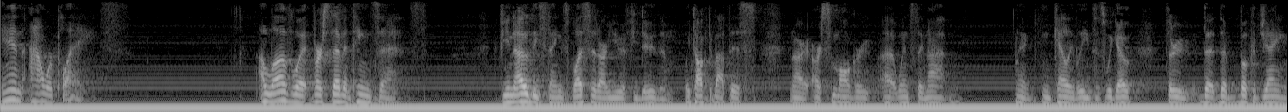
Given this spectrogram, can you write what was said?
in our place. I love what verse 17 says. If you know these things, blessed are you if you do them. We talked about this in our, our small group uh, Wednesday night. And Kelly leads as we go through the, the book of James.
